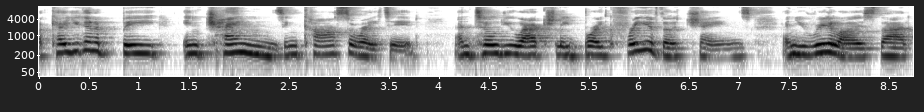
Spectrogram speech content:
Okay, you're going to be in chains, incarcerated until you actually break free of those chains and you realize that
